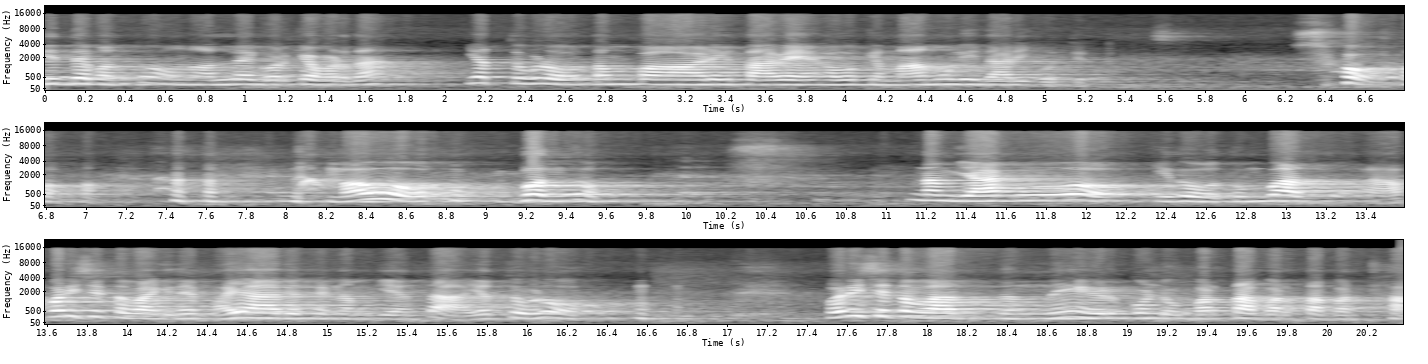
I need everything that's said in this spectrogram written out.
ನಿದ್ದೆ ಬಂತು, ಅವನು ಅಲ್ಲೇ ಗೊರಕೆ ಹೊಡೆದ. ಎತ್ತುಗಳು ತಂಪಾಡಿಗೆ ತಾವೇ ಅವಕ್ಕೆ ಮಾಮೂಲಿ ದಾರಿ ಗೊತ್ತಿತ್ತು. ಸೊ, ನಮ್ಮವು ಬಂದು ನಮ್ಗೆ ಯಾಕೋ ಇದು ತುಂಬ ಅಪರಿಚಿತವಾಗಿದೆ, ಭಯ ಆಗುತ್ತೆ ನಮಗೆ ಅಂತ ಎತ್ತುಗಳು ಪರಿಚಿತವಾದನ್ನೇ ಹಿಡ್ಕೊಂಡು ಬರ್ತಾ ಬರ್ತಾ ಬರ್ತಾ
